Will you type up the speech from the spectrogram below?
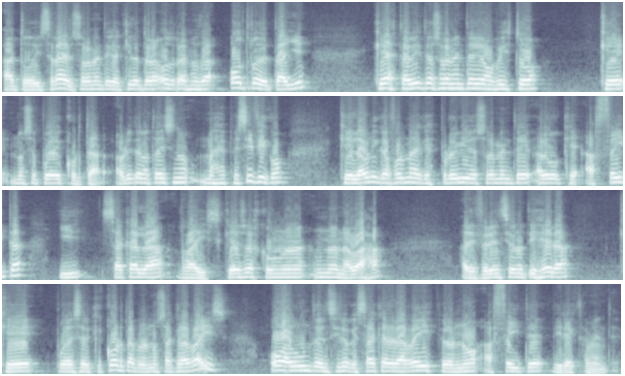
a todo Israel, solamente que aquí la Torah otra vez nos da otro detalle que hasta ahorita solamente habíamos visto que no se puede cortar. Ahorita nos está diciendo más específico que la única forma de que es prohibido es solamente algo que afeita y saca la raíz, que eso es con una, una navaja, a diferencia de una tijera que puede ser que corta pero no saca la raíz, o algún utensilio que saque de la raíz pero no afeite directamente.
